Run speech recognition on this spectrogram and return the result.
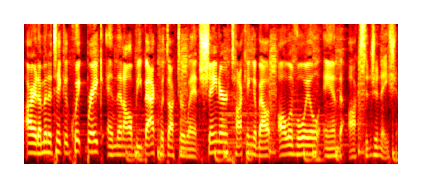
All right, I'm going to take a quick break, and then I'll be back with Dr. Lance Shaner talking about olive oil and oxygenation.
